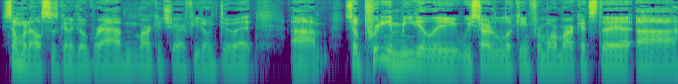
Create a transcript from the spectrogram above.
Someone else is going to go grab market share if you don't do it. Um, so pretty immediately, we started looking for more markets. The uh,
